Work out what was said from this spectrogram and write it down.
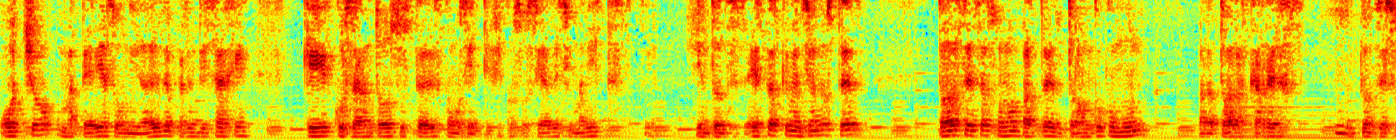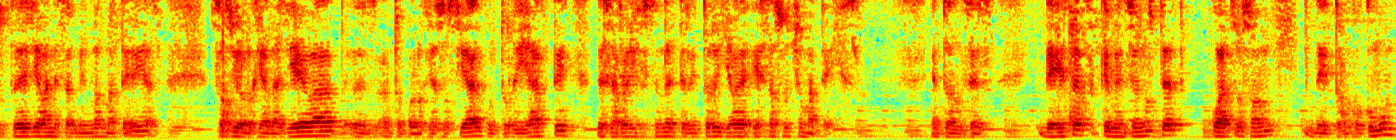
ocho materias o unidades de aprendizaje que cursaran todos ustedes como científicos sociales y humanistas. Y entonces estas que menciona usted Todas estas forman parte del tronco común para todas las carreras. Entonces ustedes llevan esas mismas materias, sociología las lleva, antropología social, cultura y arte, desarrollo y gestión del territorio lleva esas ocho materias. Entonces, de esas que menciona usted, cuatro son de tronco común.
